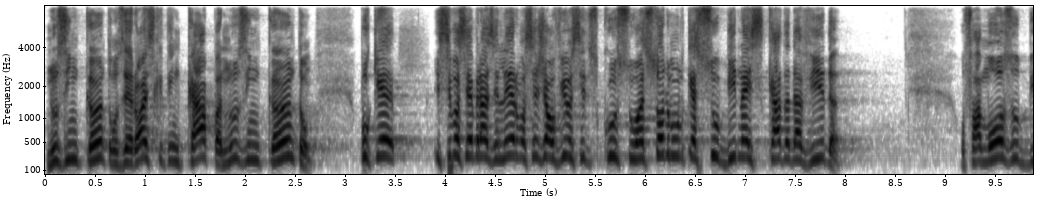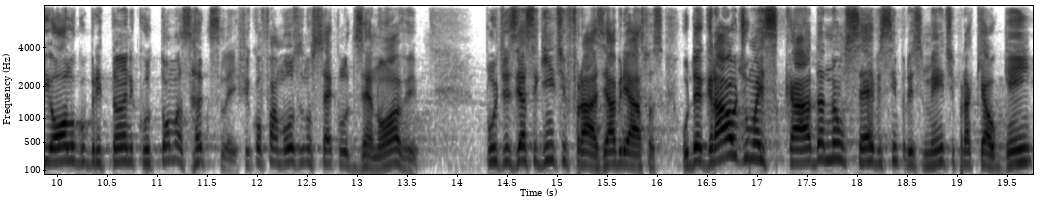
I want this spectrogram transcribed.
nos encantam, os heróis que têm capa nos encantam, porque, e se você é brasileiro, você já ouviu esse discurso antes: todo mundo quer subir na escada da vida. O famoso biólogo britânico Thomas Huxley ficou famoso no século XIX por dizer a seguinte frase, abre aspas, o degrau de uma escada não serve simplesmente para que alguém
